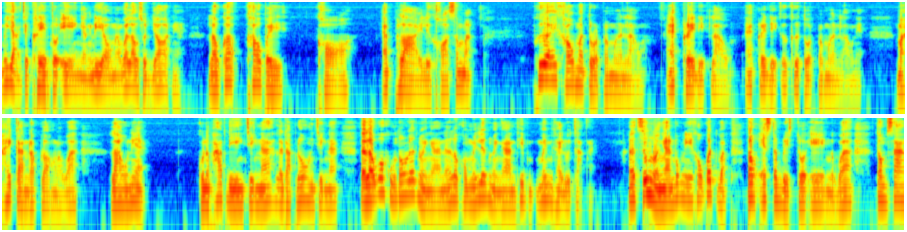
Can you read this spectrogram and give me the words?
ไม่อยากจะเคลมตัวเองอย่างเดียวไงว่าเราสุดยอดเนี่ยเราก็เข้าไปขอแอพพลายหรือขอสมัคร เพื่อให้เขามาตรวจประเมินเราแอคเครดิตเราแอคเครดิตก็คือตรวจประเมินเราเนี่ยมาให้การรับรองเราว่า เราเนี่ยคุณภาพดีจริง ๆ นะ ระดับโลกจริง ๆ นะ แต่เราก็คงต้องเลือกหน่วยงานเนะเราคงไม่เลือกหน่วยงานที่ไม่มีใครรู้จักนะ ซึ่งหน่วยงานพวกนี้เขาก็แบบต้อง establish ตัวเองหรือว่าต้องสร้าง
